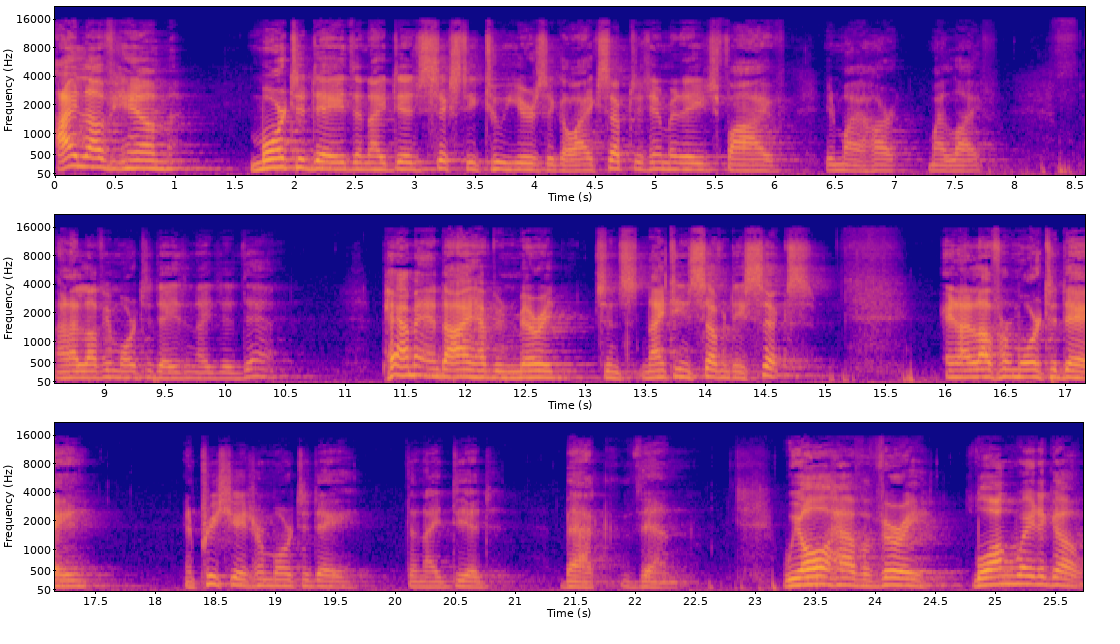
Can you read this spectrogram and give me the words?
I love Him more today than I did 62 years ago. I accepted Him at age five in my heart, my life. And I love Him more today than I did then. Pam and I have been married since 1976, and I love her more today and appreciate her more today than I did back then. We all have a very long way to go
